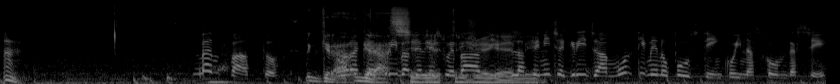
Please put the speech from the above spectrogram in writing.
Ben fatto. Gra- Ora che grazie, arriva delle sue direttrice basi, la Kelly. Fenice Grigia ha molti meno posti in cui nascondersi.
